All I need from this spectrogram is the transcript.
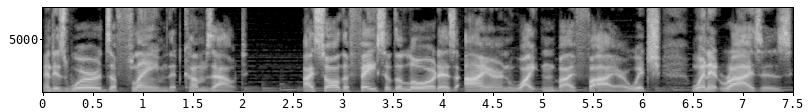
and his words a flame that comes out. I saw the face of the Lord as iron whitened by fire, which, when it rises,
